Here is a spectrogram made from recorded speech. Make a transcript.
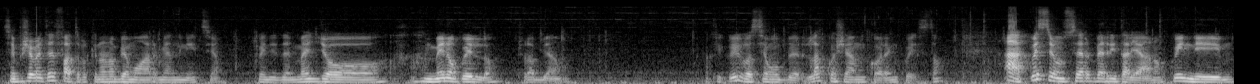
semplicemente il fatto perché non abbiamo armi all'inizio, quindi del meglio, almeno quello ce l'abbiamo. Ok, qui possiamo bere. L'acqua c'è ancora in questo. Ah, questo è un server italiano, quindi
